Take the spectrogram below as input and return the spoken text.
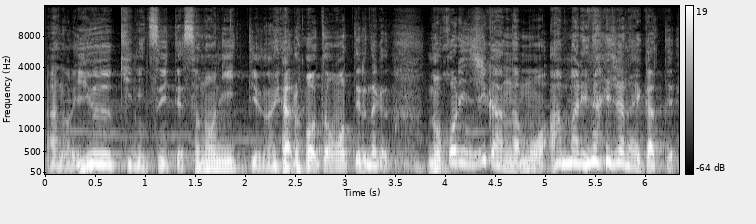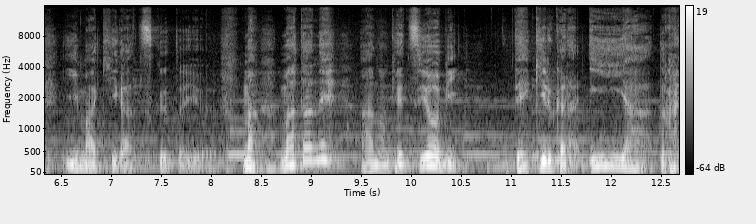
あの勇気についてその2っていうのをやろうと思ってるんだけど残り時間がもうあんまりないじゃないかって今気がつくという。まあまたねあの月曜日できるからいいやとかね。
